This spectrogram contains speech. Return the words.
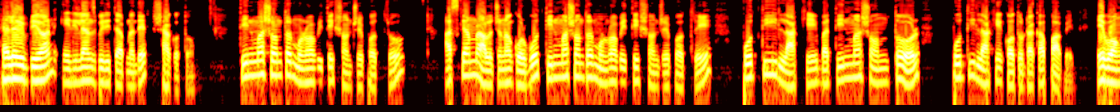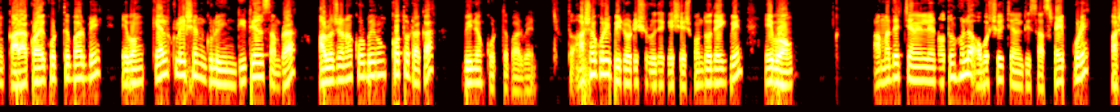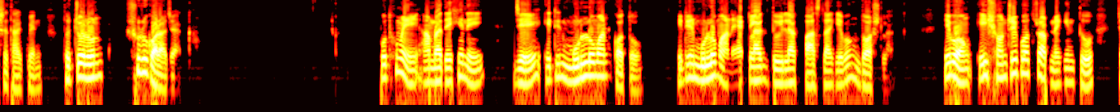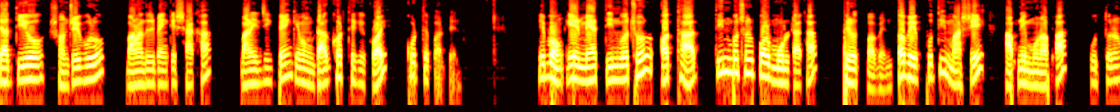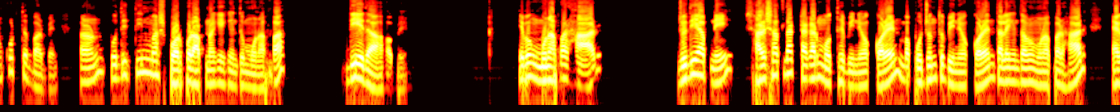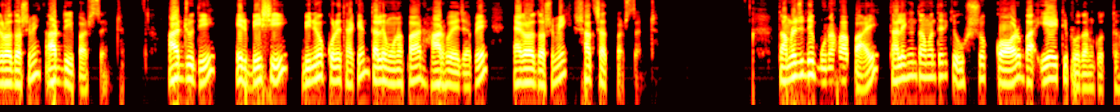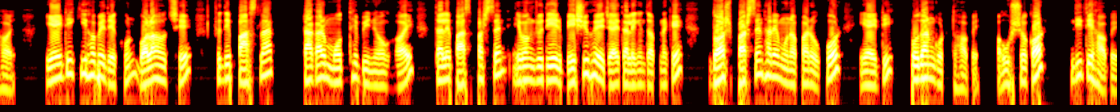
Hello everyone এডিলান্স বিডিতে আপনাদের স্বাগত। তিন মাস অন্তর মনোভাবিত্তিক সঞ্চয়পত্র। আজকে আমরা আলোচনা করব তিন মাস অন্তর মনোভাবিত্তিক সঞ্চয়পত্রে প্রতি লাখে বা তিন মাস অন্তর প্রতি লাখে কত টাকা পাবেন এবং কারা ক্রয় করতে পারবে এবং ক্যালকুলেশনগুলো ইন ডিটেলস আমরা আলোচনা করব এবং কত টাকা বিনিয়োগ করতে পারবেন। তো আশা করি ভিডিওটি শুরু থেকে শেষ পর্যন্ত দেখবেন এবং আমাদের চ্যানেলে নতুন হলে অবশ্যই চ্যানেলটি সাবস্ক্রাইব করে পাশে থাকবেন। তো চলুন শুরু করা যাক। প্রথমেই আমরা দেখে নেই যে এটির মূল্যমান কত। এটির মূল্যমান এক লাখ, দুই লাখ, পাঁচ লাখ এবং দশ লাখ। এবং এই সঞ্চয়পত্র আপনি কিন্তু জাতীয় সঞ্চয় ব্যুরো, বাংলাদেশ ব্যাংকের শাখা, বাণিজ্যিক ব্যাংক এবং ডাকঘর থেকে ক্রয় করতে পারবেন। এবং এর মেয়াদ তিন বছর, অর্থাৎ তিন বছর পর মূল টাকা ফেরত পাবেন। তবে প্রতি মাসে আপনি মুনাফা উত্তোলন করতে পারবেন। কারণ প্রতি তিন মাস পর পর আপনাকে কিন্তু মুনাফা দিয়ে দেওয়া হবে। এবং মুনাফার হার যদি আপনি সাড়ে সাত লাখ টাকার মধ্যে বিনিয়োগ করেন বা পর্যন্ত বিনিয়োগ করেন, তাহলে কিন্তু আমার মুনাফার হার এগারো দশমিক আট দুই পার্সেন্ট। আর যদি এর বেশি বিনিয়োগ করে থাকেন, তাহলে মুনাফার হার হয়ে যাবে এগারো দশমিক সাত সাত পার্সেন্ট। তো আমরা যদি মুনাফা পাই, তাহলে কিন্তু আমাদেরকে উৎস কর বা এআইটি প্রদান করতে হয়। এআইটি কি হবে দেখুন, বলা হচ্ছে যদি পাঁচ লাখ টাকার মধ্যে বিনিয়োগ হয়, তাহলে পাঁচ পার্সেন্ট এবং যদি এর বেশি হয়ে যায়, তাহলে কিন্তু আপনাকে দশ পার্সেন্ট হারে মুনাফার উপর এআইটি প্রদান করতে হবে বা উৎস কর দিতে হবে।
